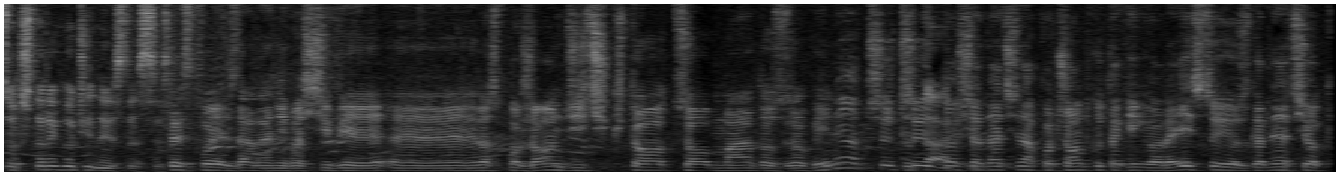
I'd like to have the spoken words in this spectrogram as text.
co 4 godziny jest ten To system. jest twoje zadanie właściwie e, rozporządzić, kto co ma do zrobienia, czy, To czy tak. to siadacie na początku takiego rejsu i uzgadniacie, ok,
